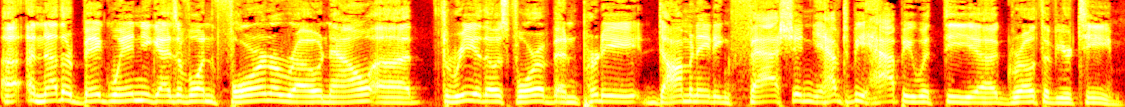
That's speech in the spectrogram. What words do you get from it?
uh, another big win. You guys have won four in a row now. Uh, three of those four have been pretty dominating fashion. You have to be happy with the uh, growth of your team.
